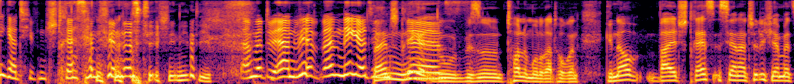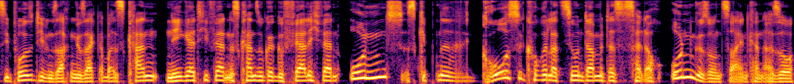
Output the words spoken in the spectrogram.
negativen Stress empfindet. Definitiv. Damit wären wir beim negativen beim Stress. Neg du bist so eine tolle Moderatorin. Genau, weil Stress ist ja natürlich, wir haben jetzt die positiven Sachen gesagt, aber es kann negativ werden, es kann sogar gefährlich werden und es gibt eine große Korrelation damit, dass es halt auch ungesund sein kann. Also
